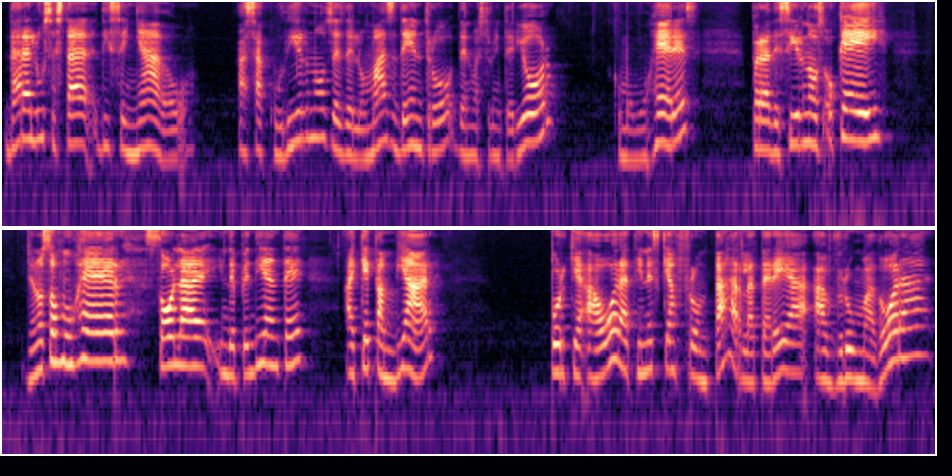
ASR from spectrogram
dar a luz está diseñado a sacudirnos desde lo más dentro de nuestro interior, como mujeres, para decirnos, ok, ya no sos mujer, sola, independiente, hay que cambiar porque ahora tienes que afrontar la tarea abrumadora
